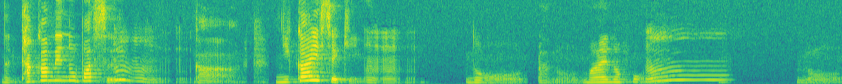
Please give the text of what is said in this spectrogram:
何高めのバスうんうんが2階席うんうんのあの前の方うのん。の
